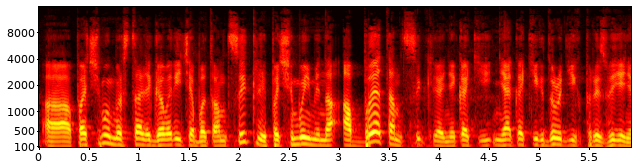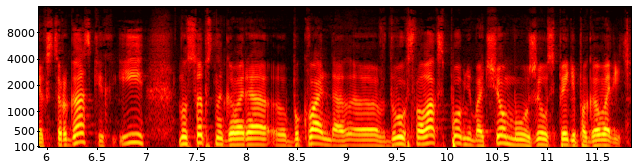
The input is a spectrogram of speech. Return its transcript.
а, почему мы стали говорить об этом цикле, почему именно об этом цикле, а не, какие, не о каких других произведениях Стругацких, и, ну, собственно говоря, буквально э, в двух словах вспомним, о чем мы уже успели поговорить.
